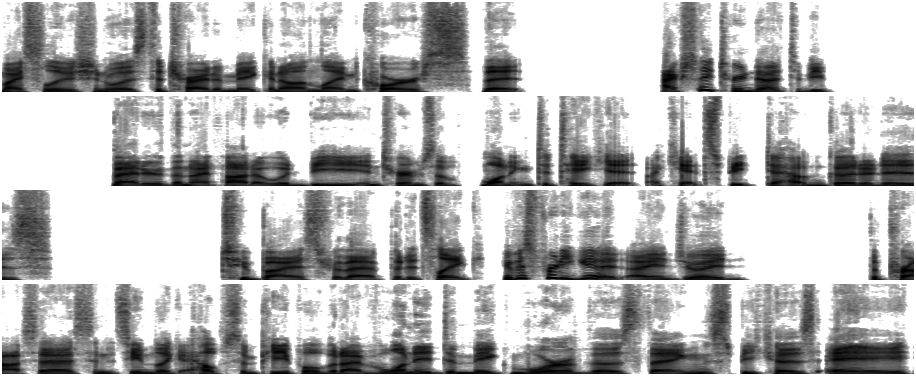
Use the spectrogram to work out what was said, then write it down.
my solution was to try to make an online course that actually turned out to be better than I thought it would be in terms of wanting to take it. I can't speak to how good it is. Too biased for that, but it's like it was pretty good. I enjoyed the process and it seemed like it helped some people, but I've wanted to make more of those things because A,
